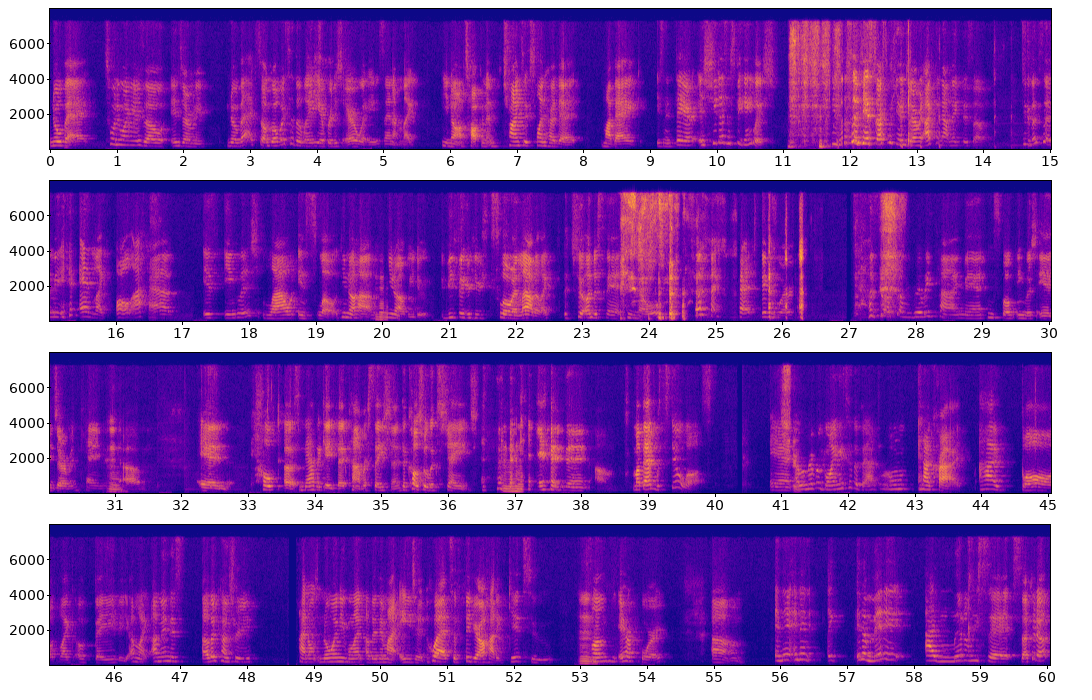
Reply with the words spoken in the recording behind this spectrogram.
No bag. 21 years old in Germany, no bag. So I go over to the lady at British Airways and I'm like, you know, I'm talking and trying to explain to her that my bag isn't there and she doesn't speak English. She looks at me and starts speaking German. I cannot make this up. She looks at me and like all I have is English, loud and slow. You know how Mhm. you know how we do. If you figure you slow and louder, like she'll understand. No, that didn't work. so some really kind man who spoke English and German came and Mm. um, and helped us navigate that conversation, the cultural exchange. Mhm. and then um, my bag was still lost. And I remember going into the bathroom and I cried. I bawled like a baby. I'm like, I'm in this other country. I don't know anyone other than my agent who I had to figure out how to get to Mm. from the airport. Um, and then, and then, like in a minute, I literally said, "Suck it up.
